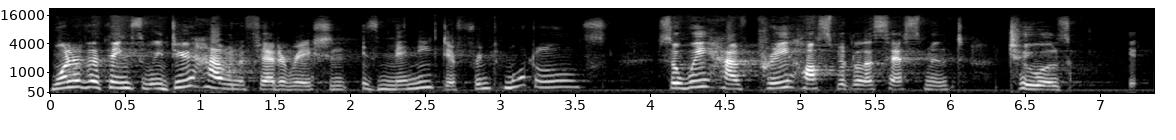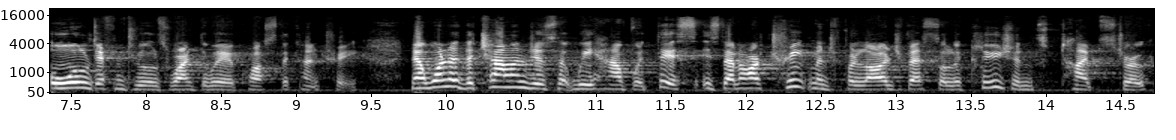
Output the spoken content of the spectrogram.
One of the things that we do have in a federation is many different models. So we have pre-hospital assessment tools all different tools right the way across the country. Now, one of the challenges that we have with this is that our treatment for large vessel occlusion type stroke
